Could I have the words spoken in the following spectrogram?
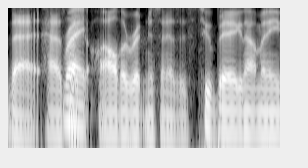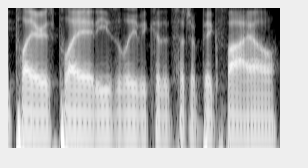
that has Right. like all the richness in it. It's too big. Not many players play it easily because it's such a big file.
